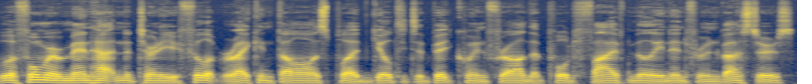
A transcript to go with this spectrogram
Well, a former Manhattan attorney, Philip Reichenthal, has pled guilty to Bitcoin fraud that pulled 5 million in from investors.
